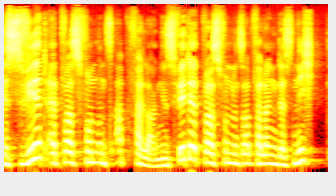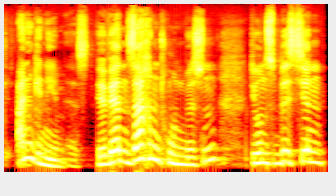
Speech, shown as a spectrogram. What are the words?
Es wird etwas von uns abverlangen. Es wird etwas von uns abverlangen, das nicht angenehm ist. Wir werden Sachen tun müssen, die uns ein bisschen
